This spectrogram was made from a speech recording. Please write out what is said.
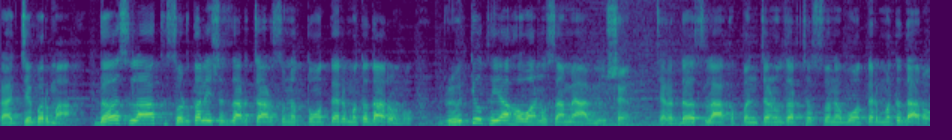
રાજ્યભરમાં દસ લાખ સુડતાલીસ હજાર ચારસો તોતેર મતદારોનું મૃત્યુ થયા હોવાનું સામે આવ્યું છે. જ્યારે દસ લાખ પંચાણું હજાર છસો બોતેર મતદારો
